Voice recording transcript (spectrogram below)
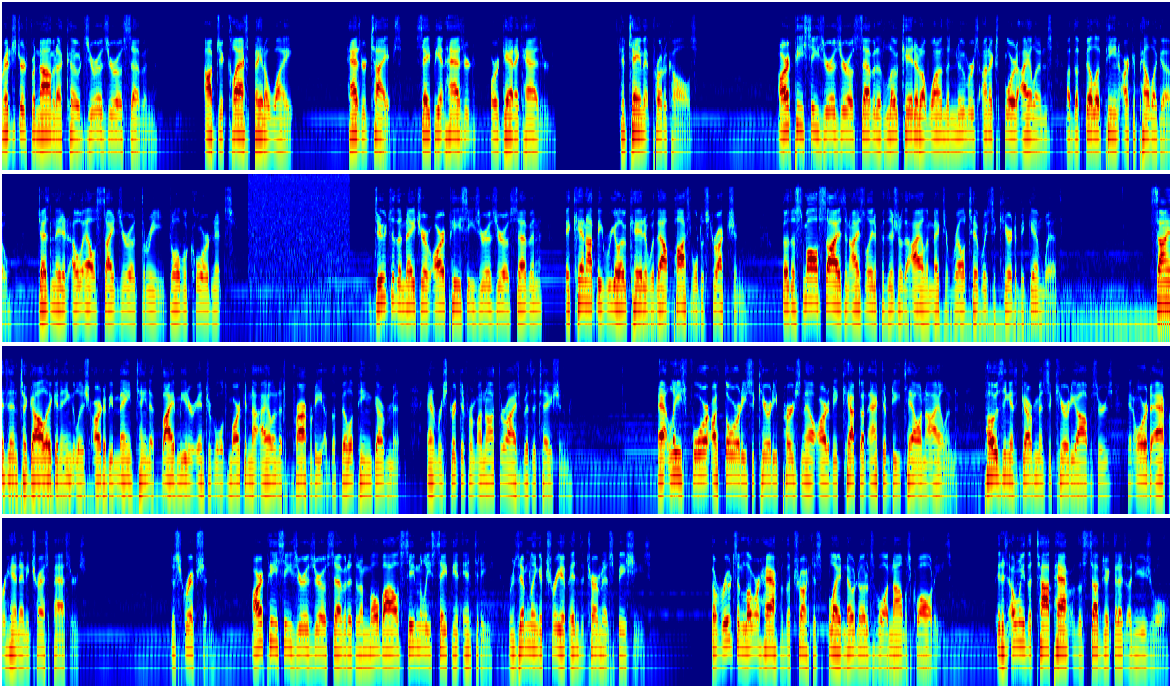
Registered Phenomena Code 007 Object Class Beta White. Hazard Types Sapient Hazard Organic Hazard. Containment Protocols. RPC-007 is located on one of the numerous unexplored islands of the Philippine Archipelago, designated OL Site-03, Global Coordinates. Due to the nature of RPC-007, it cannot be relocated without possible destruction, though the small size and isolated position of the island makes it relatively secure to begin with. Signs in Tagalog and English are to be maintained at 5-meter intervals marking the island as property of the Philippine government and restricted from unauthorized visitation. At least four Authority security personnel are to be kept on active detail on the island, posing as government security officers in order to apprehend any trespassers. Description: RPC-007 is an immobile, seemingly sapient entity, resembling a tree of indeterminate species. The roots and lower half of the trunk display no noticeable anomalous qualities. It is only the top half of the subject that is unusual.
